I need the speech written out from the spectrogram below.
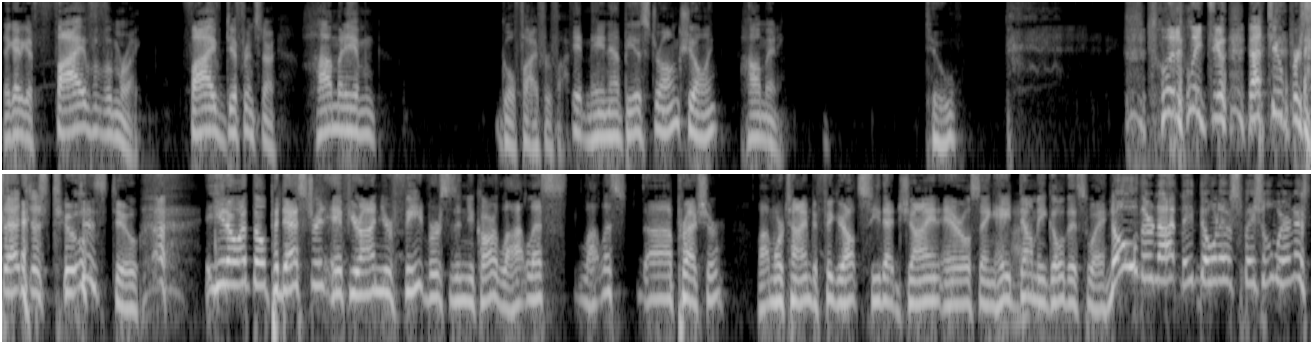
they got to get five of them right. Five different scenarios. How many of them go five for five? it may not be a strong showing. How many? Two, Literally two, not two percent, just two. just two. you know what though? Pedestrian, if you're on your feet versus in your car, a lot less, lot less uh, pressure, a lot more time to figure out. See that giant arrow saying, "Hey, dummy, go this way." No, they're not. They don't have spatial awareness.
